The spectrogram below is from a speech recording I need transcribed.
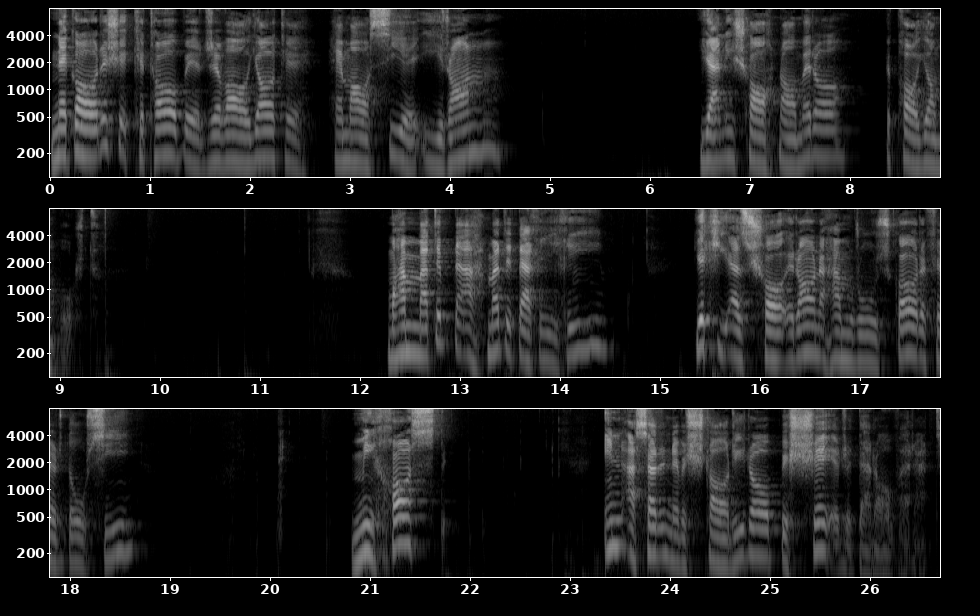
نگارش کتاب روایات حماسی ایران یعنی شاهنامه را به پایان برد. محمد ابن احمد دقیقی یکی از شاعران همروزگار فردوسی می‌خواست این اثر نوشتاری را به شعر درآورد.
